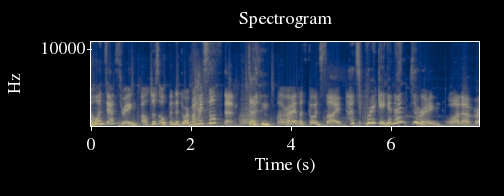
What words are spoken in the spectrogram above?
No one's answering. I'll just open the door by myself then. Then. Alright, let's go inside. That's breaking and entering! Whatever.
